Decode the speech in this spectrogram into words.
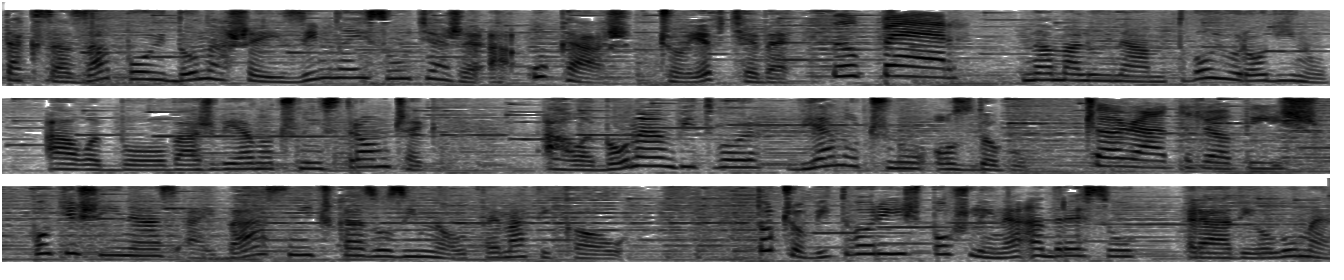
Tak sa zapoj do našej zimnej súťaže a ukáž, čo je v tebe. Super. Namaluj nám tvoju rodinu, alebo váš vianočný stromček, alebo nám vytvor vianočnú ozdobu. Čo rád robíš? Poteší nás aj básnička so zimnou tematikou. To, čo vytvoríš, pošli na adresu Rádio Lumen,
